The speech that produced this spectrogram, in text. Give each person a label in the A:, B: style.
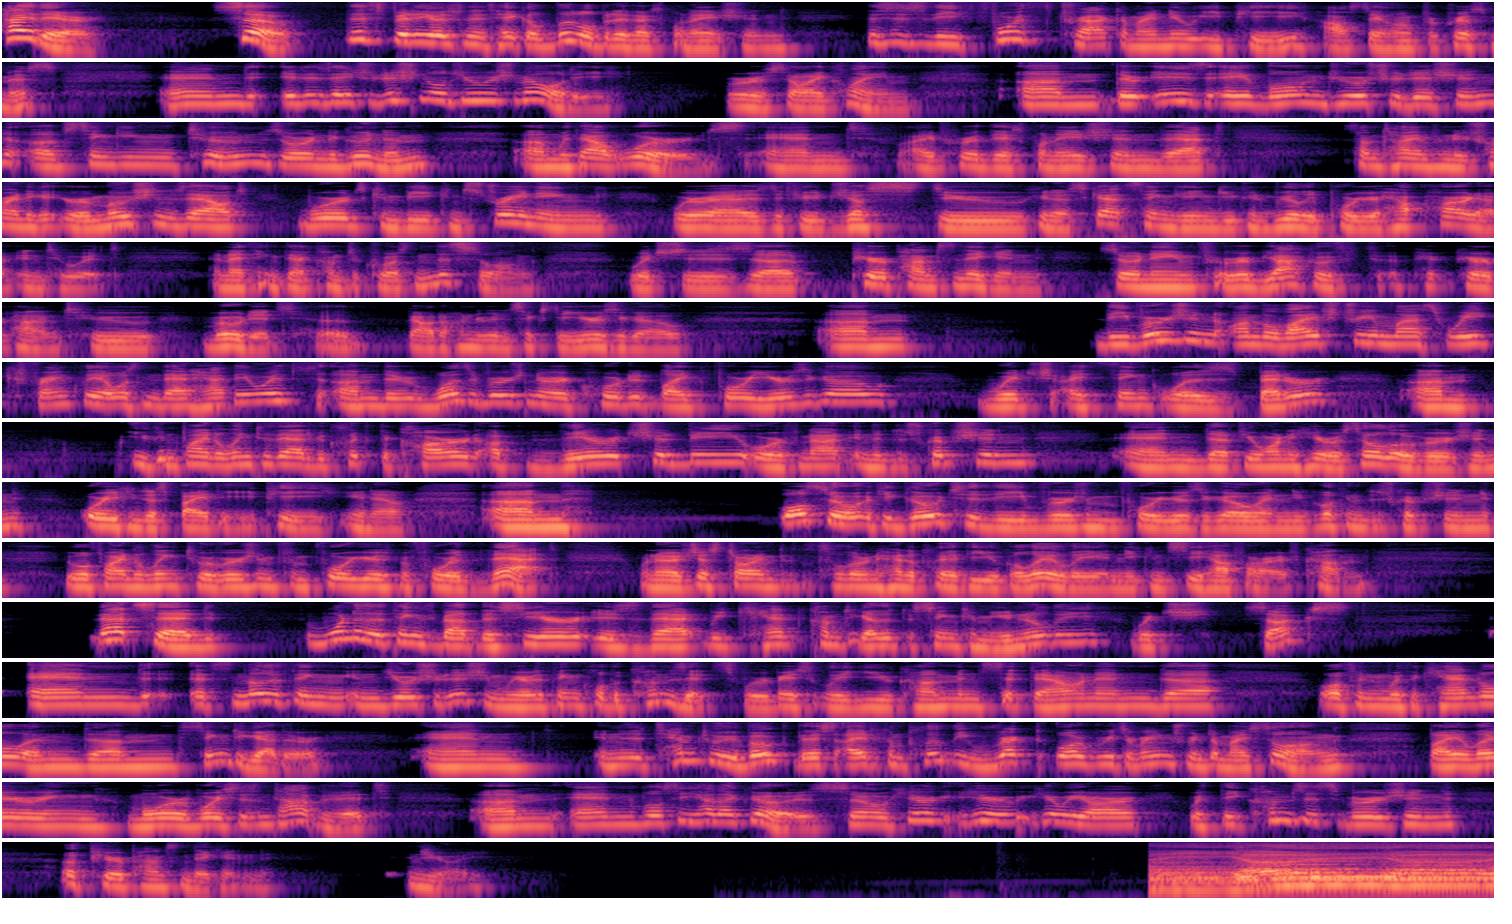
A: Hi there! So, this video is going to take a little bit of explanation. This is the fourth track of my new EP, I'll Stay Home for Christmas, and it is a traditional Jewish melody, or so I claim. Um, there is a long Jewish tradition of singing tunes or nigunim um, without words, and I've heard the explanation that sometimes when you're trying to get your emotions out, words can be constraining, whereas if you just do, you know, scat singing, you can really pour your heart out into it. And I think that comes across in this song, which is uh, Pierpont Niggun, so named for Reb Yaakov Pierpont, who wrote it uh, about 160 years ago. Um, the version on the live stream last week, frankly, I wasn't that happy with. Um, there was a version I recorded like four years ago, which I think was better. Um, you can find a link to that if you click the card up there it should be, or if not, in the description. And uh, if you want to hear a solo version, or you can just buy the EP, you know. Um, also, if you go to the version four years ago and you look in the description, you will find a link to a version from four years before that, when I was just starting to learn how to play the ukulele, and you can see how far I've come. That said, one of the things about this year is that we can't come together to sing communally, which sucks. And it's another thing in Jewish tradition. We have a thing called the kumsitz, where basically you come and sit down and uh, often with a candle and um, sing together. And in an attempt to evoke this, I have completely wrecked Aubrey's arrangement of my song by layering more voices on top of it. Um, and we'll see how that goes. So here, here, here we are with the Kumsitz version of Pierpont Niggun. Enjoy.
B: yada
